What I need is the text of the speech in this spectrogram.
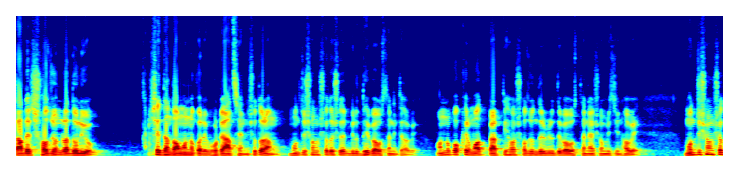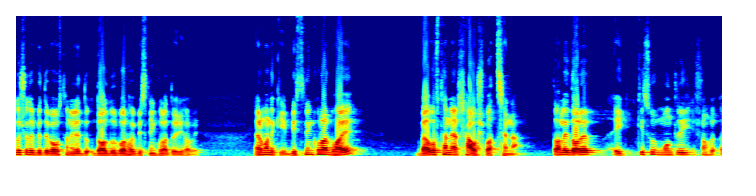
তাদের স্বজনরা দলীয় সিদ্ধান্ত অমান্য করে ভোটে আছেন। সুতরাং মন্ত্রী সংসদ সদস্যদের বিরুদ্ধেই ব্যবস্থা নিতে হবে। অন্য পক্ষের মত প্রার্থী হওয়া স্বজনদের বিরুদ্ধে ব্যবস্থা নেওয়া সমীচীন হবে। মন্ত্রী সংসদ সদস্যদের বিরুদ্ধে ব্যবস্থা নিলে দল দুর্বল হবে, বিশৃঙ্খলা তৈরি হবে। এর মানে কি? বিশৃঙ্খলার ভয়ে ব্যবস্থা নেওয়ার সাহস পাচ্ছে না। তাহলে দলের এই কিছু মন্ত্রী সংস-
